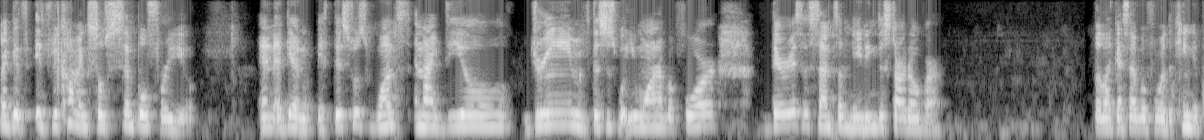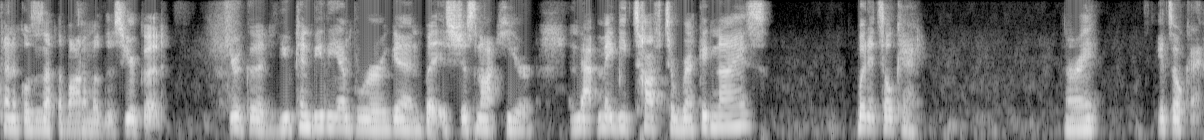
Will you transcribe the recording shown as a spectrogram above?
Like it's, it's becoming so simple for you. And again, if this was once an ideal dream, if this is what you wanted before, there is a sense of needing to start over. But like I said before, the King of Pentacles is at the bottom of this. You're good. You're good. You can be the emperor again, but it's just not here. And that may be tough to recognize, but it's okay. All right? It's okay.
